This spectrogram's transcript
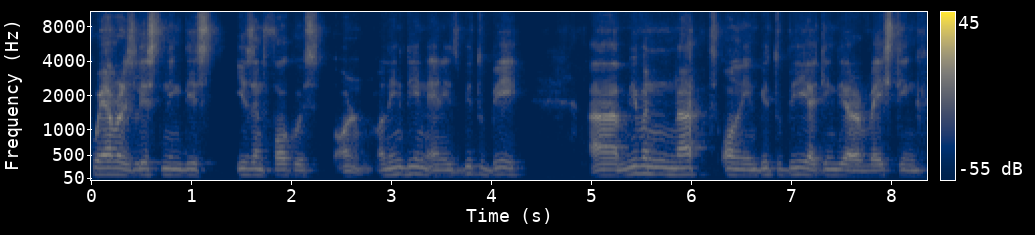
whoever is listening this isn't focused on LinkedIn and it's B2B, um, even not only in B2B, I think they are wasting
